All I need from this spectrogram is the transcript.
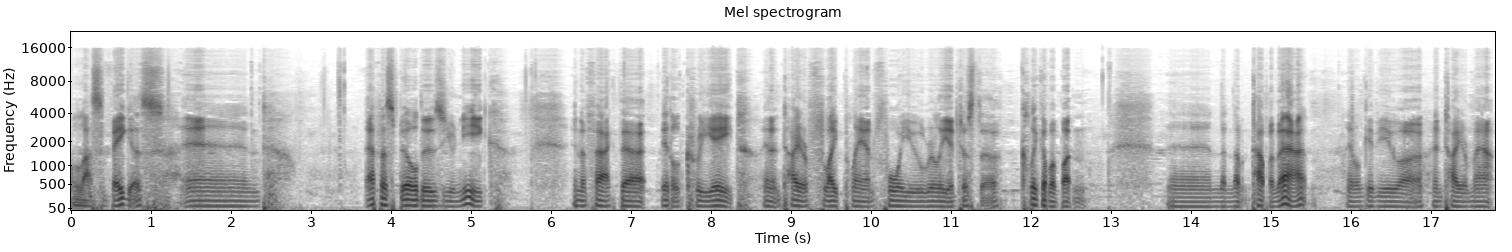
Las Vegas, and FSBuild is unique in the fact that it'll create an entire flight plan for you really at just a click of a button. And then on top of that it'll give you an entire map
